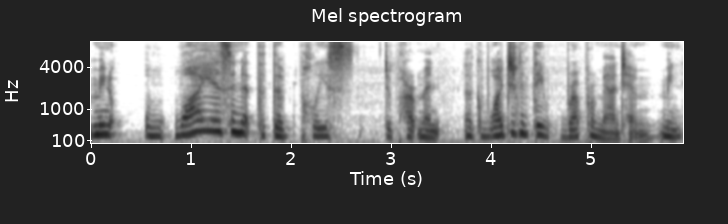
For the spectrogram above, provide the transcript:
I mean, why isn't it that the police department, like, why didn't they reprimand him? I mean,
